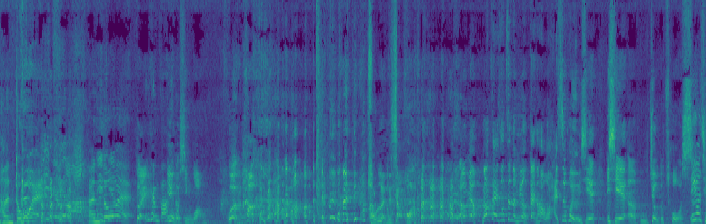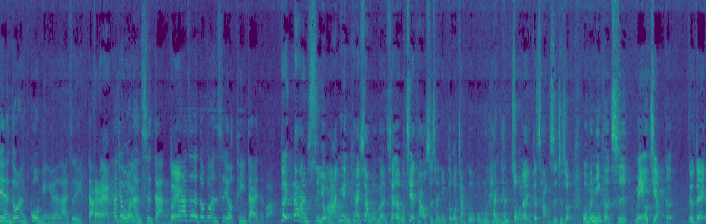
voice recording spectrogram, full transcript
很多哎，很多哎，对，因为我姓王。我很怕，好冷的笑话。没有，然后再说真的没有蛋的话，我还是会有一些一些呃补救的措施。因为其实很多人过敏源来自于蛋，蛋他就不能吃蛋，对，那他真的都不能吃有替代的吧？对，当然是有啦，因为你看，像我们呃，我记得谭老师曾经跟我讲过，我们很很重要的一个尝试，就是说我们宁可吃没有脚的。对不对？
